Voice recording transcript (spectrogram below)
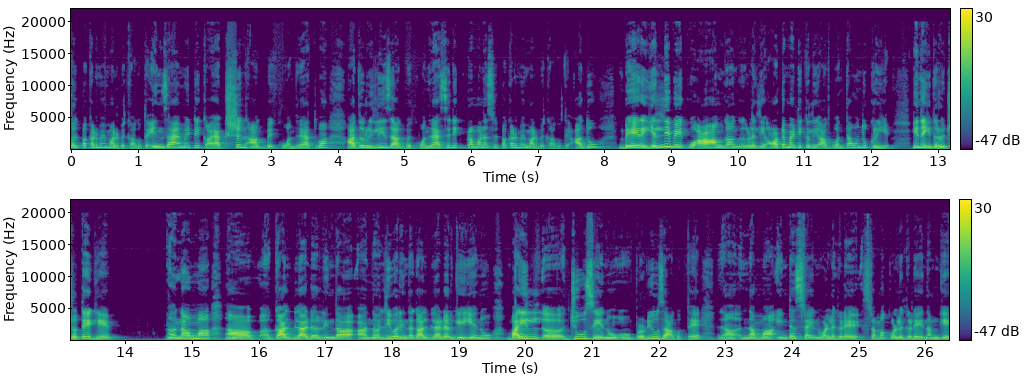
ಸ್ವಲ್ಪ ಕಡಿಮೆ ಮಾಡಬೇಕಾಗುತ್ತೆ. ಎನ್ಝೈಮೆಟಿಕ್ ಆ್ಯಕ್ಷನ್ ಆಗಬೇಕು ಅಂದರೆ ಅಥವಾ ಅದು ರಿಲೀಸ್ ಆಗಬೇಕು ಅಂದರೆ ಅಸಿಡಿಕ್ ಪ್ರಮಾಣ ಸ್ವಲ್ಪ ಕಡಿಮೆ ಮಾಡಬೇಕಾಗುತ್ತೆ. ಅದು ಬೇರೆ ಎಲ್ಲಿ ಬೇಕು ಆ ಅಂಗಾಂಗಗಳಲ್ಲಿ ಆಟೋಮ್ಯಾಟಿಕಲಿ ಆಗುವಂಥ ಒಂದು ಕ್ರಿಯೆ. ಇನ್ನು ಇದರ ಜೊತೆಗೆ ನಮ್ಮ ಗಾಲ್ ಬ್ಲ್ಯಾಡರಿಂದ ಲಿವರಿಂದ ಗಾಲ್ ಬ್ಲ್ಯಾಡರ್ಗೆ ಏನು ಬೈಲ್ ಜ್ಯೂಸ್ ಏನು ಪ್ರೊಡ್ಯೂಸ್ ಆಗುತ್ತೆ. ನಮ್ಮ ಇಂಟೆಸ್ಟೈನ್ ಒಳಗಡೆ ಸ್ಟಮಕ್ ನಮಗೆ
